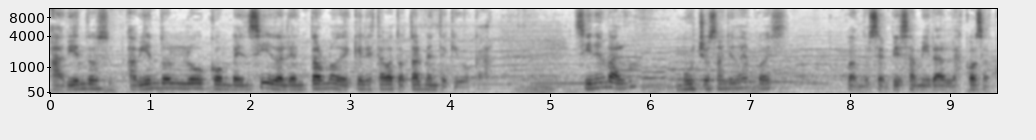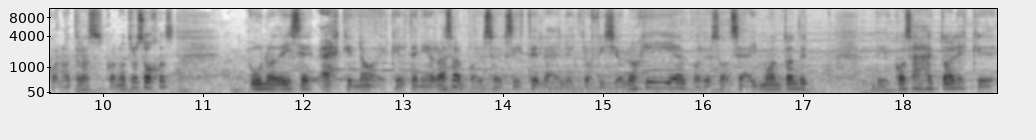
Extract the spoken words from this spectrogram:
habiéndolo convencido el entorno de que él estaba totalmente equivocado. Sin embargo, muchos años después, cuando se empieza a mirar las cosas con, otros ojos, uno dice, ah, es que no, es que él tenía razón, por eso existe la electrofisiología, por eso, o sea, hay un montón de, cosas actuales que,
